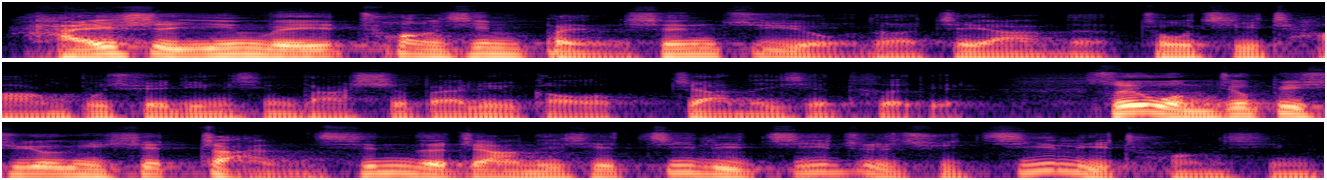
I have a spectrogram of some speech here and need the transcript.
还是因为创新本身具有的这样的周期长、不确定性大、失败率高这样的一些特点。所以我们就必须用一些崭新的这样的一些激励机制去激励创新。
